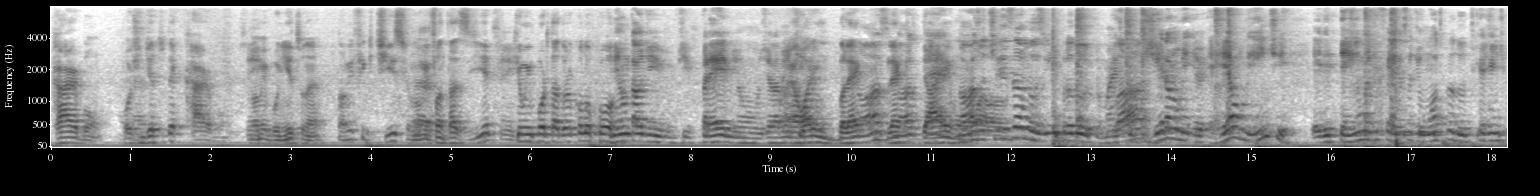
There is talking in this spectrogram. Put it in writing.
Carbon. Hoje em dia tudo é carbon. Sim. Nome bonito, né? Nome fictício, nome é. fantasia Sim. que o importador colocou. Tem um tal de, de prêmio, geralmente. É, olha, um Black, nós, Black nós, Diamond. É, nós utilizamos em produto, mas claro. geralmente, realmente ele tem uma diferença de um outro produto que a gente,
